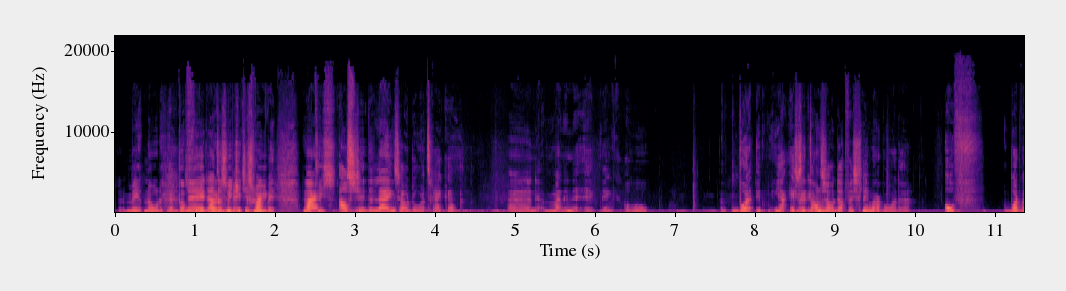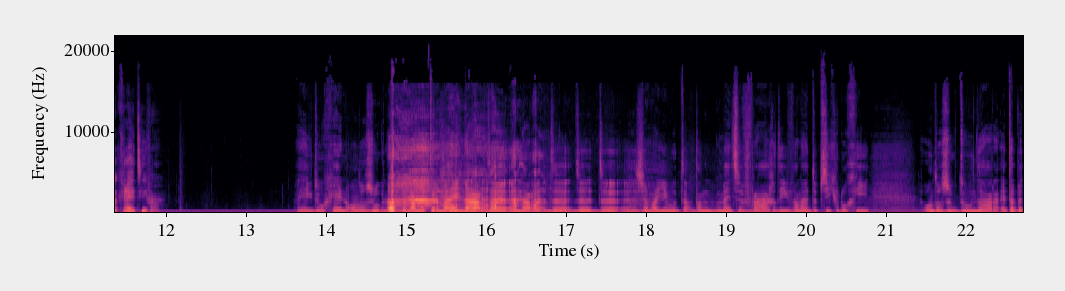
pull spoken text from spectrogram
meer nodig hebt, dat vind ik wel een, beetje zwart Maar is, als je de lijn zou doortrekken, uh, maar ik denk, hoe, ja, is het dan zo dat we slimmer worden? Of worden we creatiever? Ik doe geen onderzoek naar de lange termijn, naar de, naar de, de, de, zeg maar, je moet dan, dan mensen vragen die vanuit de psychologie onderzoek doen naar. Dat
